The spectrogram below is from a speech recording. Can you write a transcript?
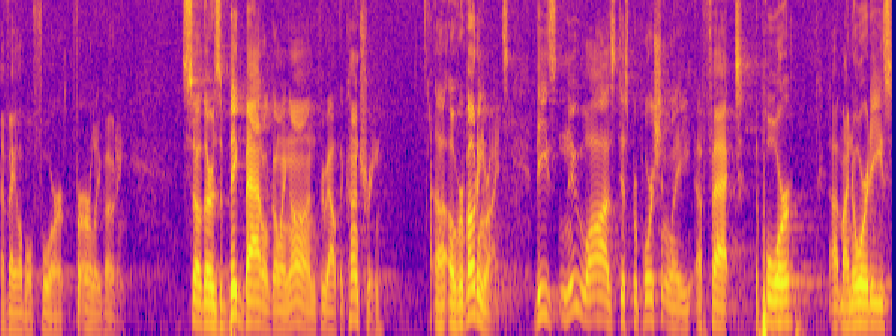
available for, for early voting. So there's a big battle going on throughout the country uh, over voting rights. These new laws disproportionately affect the poor, uh, minorities,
